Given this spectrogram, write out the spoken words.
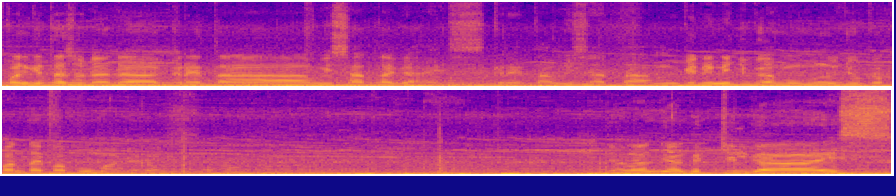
depan kita sudah ada kereta wisata, guys. Kereta wisata. Mungkin ini juga mau menuju ke Pantai Papuma, guys. Jalannya kecil, guys.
